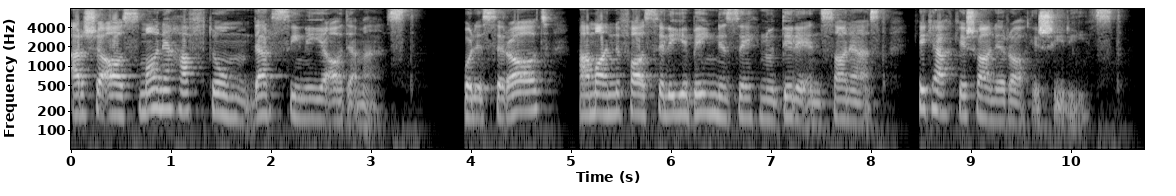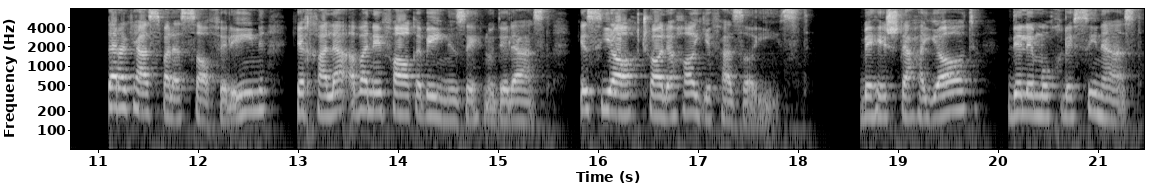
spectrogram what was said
عرش آسمان هفتم در سینه آدم است. پل سرات همان فاصله بین ذهن و دل انسان است که کهکشان راه شیری است. درک اسفل السافلین که خلع و نفاق بین ذهن و دل است که سیاه چاله های فضایی است. بهشت حیات دل مخلصین است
